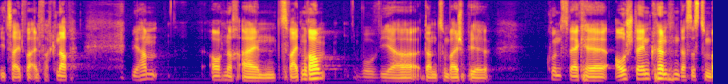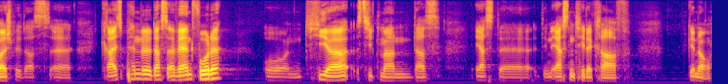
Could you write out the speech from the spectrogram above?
die Zeit war einfach knapp. Wir haben auch noch einen zweiten Raum, wo wir dann zum Beispiel Kunstwerke ausstellen könnten. Das ist zum Beispiel das äh, Kreispendel, das erwähnt wurde. Und hier sieht man das erste, den ersten Telegraph. Genau.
